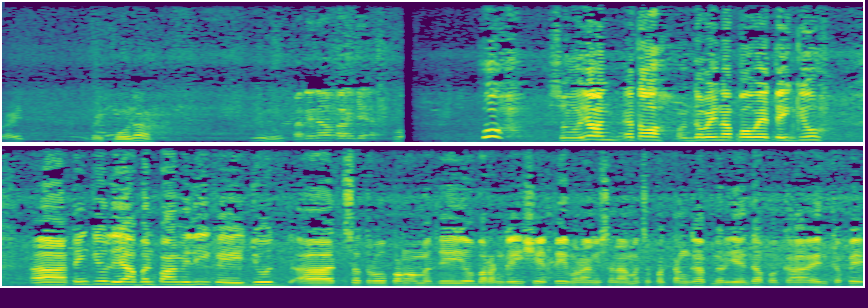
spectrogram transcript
Right? Break muna. Pati na, parang dyan. Whew! So, yun. Ito, on the way na po eh. Thank you. Ah, thank you Liaban family kay Jude at sa tropang Amadeo Barangay 7. Maraming salamat sa pagtanggap, merienda, pagkain, kape,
